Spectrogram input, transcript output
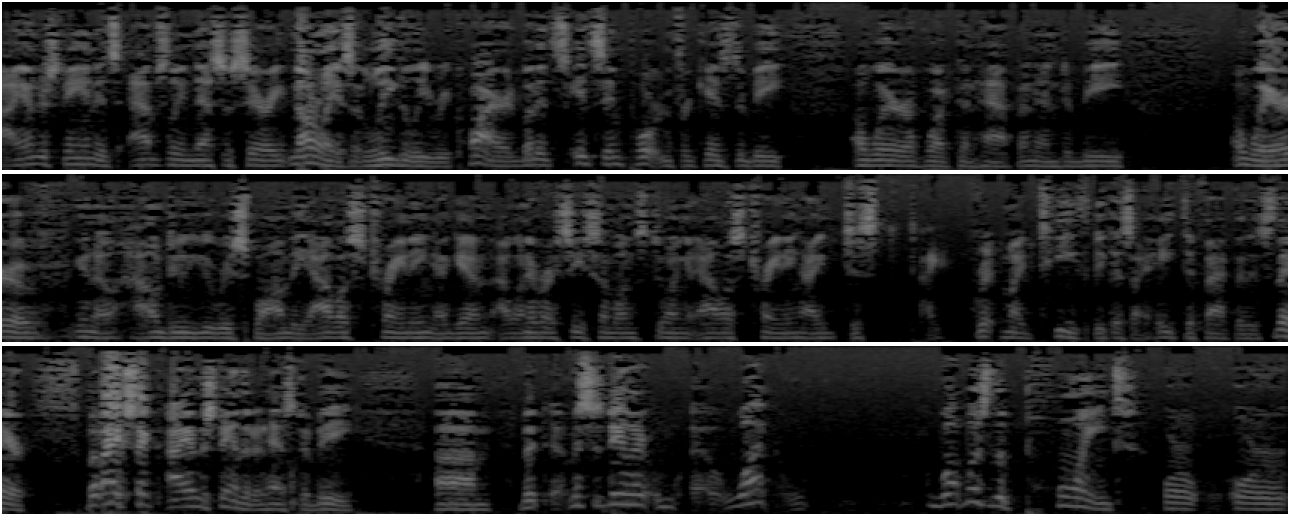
I understand it's absolutely necessary. Not only is it legally required, but it's it's important for kids to be aware of what can happen and to be aware of you know how do you respond. The ALICE training again. Whenever I see someone's doing an ALICE training, I just I grit my teeth because I hate the fact that it's there. But I I understand that it has to be. Um, but uh, Mrs. Dailer, what what was the point, or or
